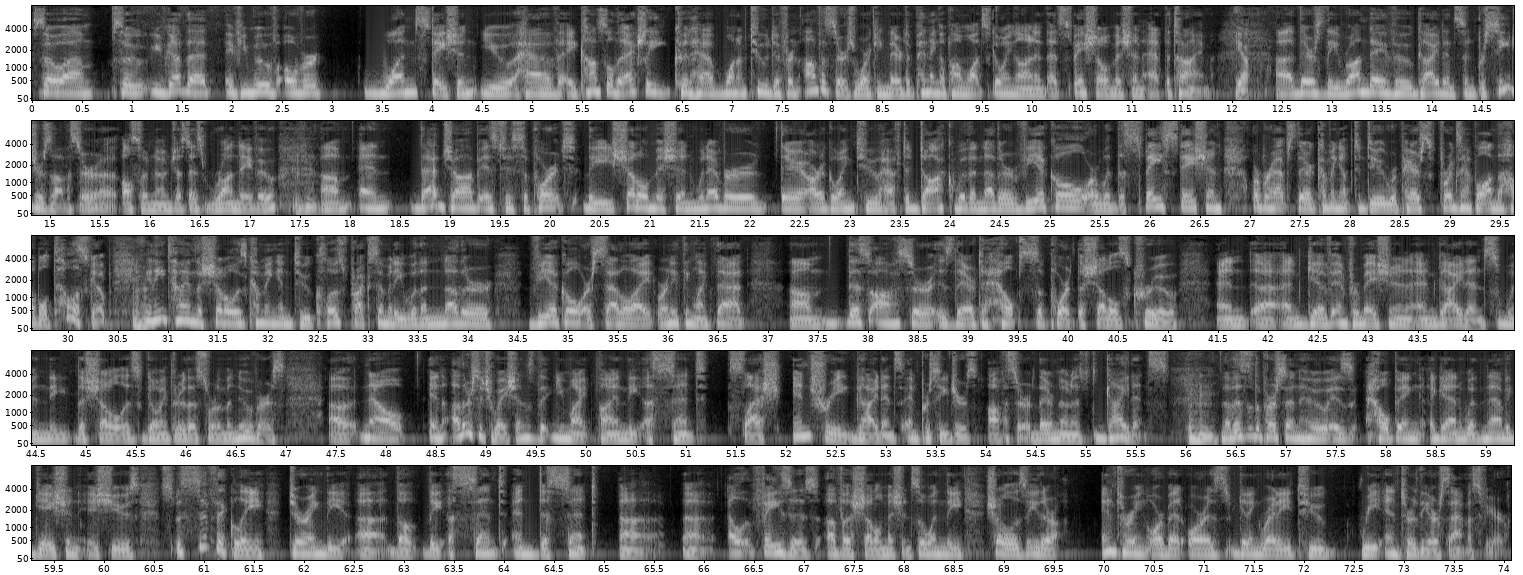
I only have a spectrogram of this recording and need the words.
So, um, so you've got that. If you move over one station, you have a console that actually could have one of two different officers working there, depending upon what's going on in that space shuttle mission at the time. Yep. Uh, there's the Rendezvous Guidance and Procedures Officer, uh, also known just as Rendezvous, um, and that job is to support the shuttle mission whenever they are going to have to dock with another vehicle or with the space station, or perhaps they're coming up to do repairs, for example, on the Hubble telescope. Mm-hmm. Anytime the shuttle is coming into close proximity with another vehicle or satellite or anything like that, um, this officer is there to help support the shuttle's crew and uh, and give information and guidance when the the shuttle is going through those sort of maneuvers. Uh, now, in other situations, that you might find the ascent slash entry guidance and procedures officer. They're known as guidance. Now, this is the person who is helping again with navigation issues, specifically during the uh, the the ascent and descent. Uh, uh, phases of a shuttle mission. So when the shuttle is either entering orbit or is getting ready to re-enter the Earth's atmosphere.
